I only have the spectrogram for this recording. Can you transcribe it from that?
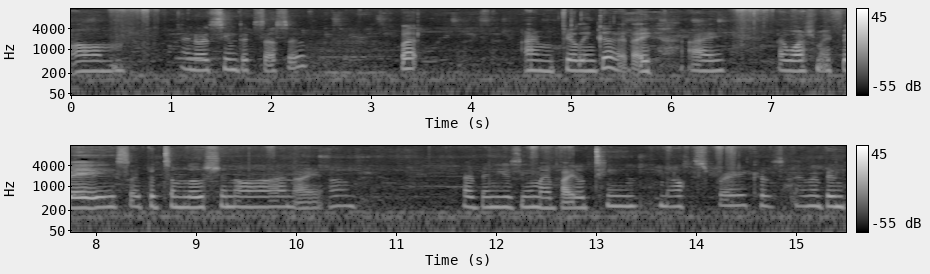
Um, I know it seemed excessive, but I'm feeling good. I I I wash my face. I put some lotion on. I um I've been using my Biotene mouth spray because I haven't been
